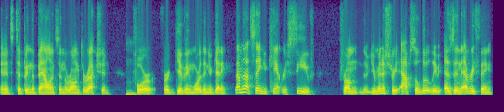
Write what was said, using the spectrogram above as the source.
and it's tipping the balance in the wrong direction mm. for for giving more than you're getting. And I'm not saying you can't receive from the, your ministry. Absolutely, as in everything,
